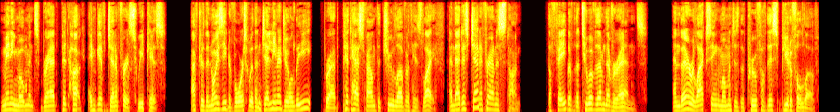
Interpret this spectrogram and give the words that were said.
Many moments Brad Pitt hug and give Jennifer a sweet kiss. After the noisy divorce with Angelina Jolie, Brad Pitt has found the true love of his life, and that is Jennifer Aniston. The fate of the two of them never ends. And their relaxing moment is the proof of this beautiful love.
